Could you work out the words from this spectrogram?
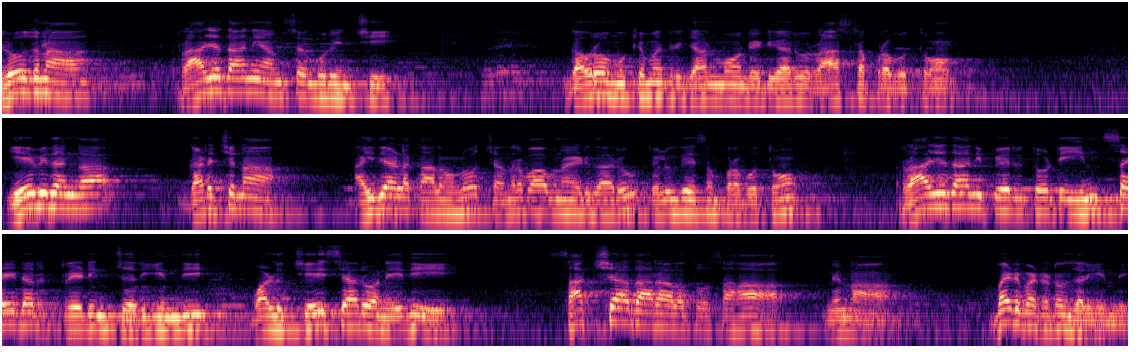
రోజున రాజధాని అంశం గురించి గౌరవ ముఖ్యమంత్రి జగన్మోహన్ రెడ్డి గారు రాష్ట్ర ప్రభుత్వం ఏ విధంగా గడిచిన ఐదేళ్ళ కాలంలో చంద్రబాబు నాయుడు గారు తెలుగుదేశం ప్రభుత్వం రాజధాని పేరుతోటి ఇన్సైడర్ ట్రేడింగ్ జరిగింది వాళ్ళు చేశారు అనేది సాక్ష్యాధారాలతో సహా నిన్న బయటపెట్టడం జరిగింది.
